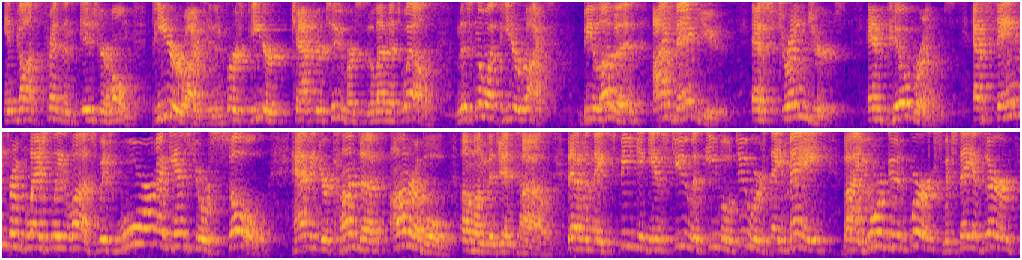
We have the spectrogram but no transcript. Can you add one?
in God's presence is your home. Peter writes it in 1 Peter chapter 2, verses 11 to 12. Listen to what Peter writes. Beloved, I beg you, as strangers and pilgrims, abstain from fleshly lusts which war against your soul, having your conduct honorable among the Gentiles, that when they speak against you as evildoers, they may, by your good works which they observe,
